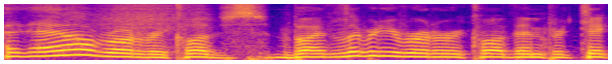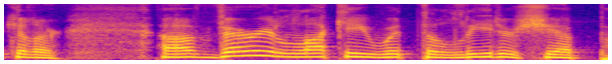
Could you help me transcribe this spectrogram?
and all Rotary Clubs, but Liberty Rotary Club in particular, uh, very lucky with the leadership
